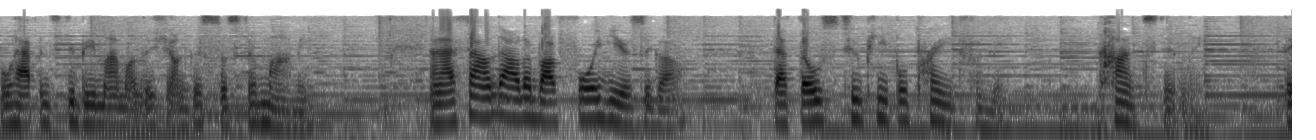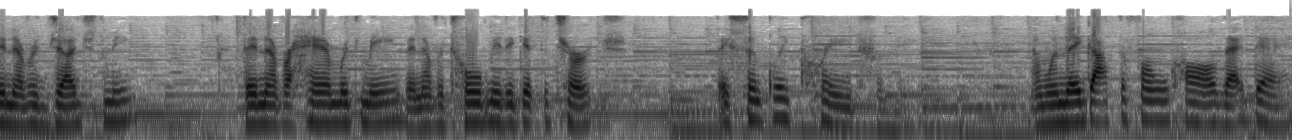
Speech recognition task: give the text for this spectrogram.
who happens to be my mother's younger sister, Mommy. And I found out about four years ago that those two people prayed for me constantly. They never judged me. They never hammered me. They never told me to get to church. They simply prayed for me. And when they got the phone call that day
